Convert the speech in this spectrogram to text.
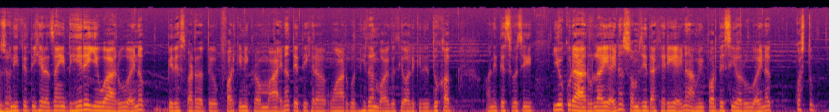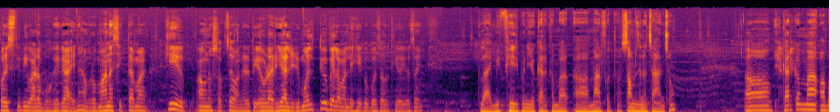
अनि त्यतिखेर चाहिँ धेरै युवाहरू होइन विदेशबाट त्यो फर्किने क्रममा होइन त्यतिखेर उहाँहरूको निधन भएको थियो अलिकति दुःखद। अनि त्यसपछि यो कुराहरूलाई होइन सम्झिँदाखेरि होइन हामी परदेशीहरू होइन कस्तो परिस्थितिबाट भोगेका होइन हाम्रो मानसिकतामा के आउन सक्छ भनेर त्यो एउटा रियालिटी मैले त्यो बेलामा लेखेको गजल थियो यो चाहिँ। ल हामी फेरि पनि यो कार्यक्रममा मार्फत सम्झन चाहन्छौँ। कार्यक्रममा अब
